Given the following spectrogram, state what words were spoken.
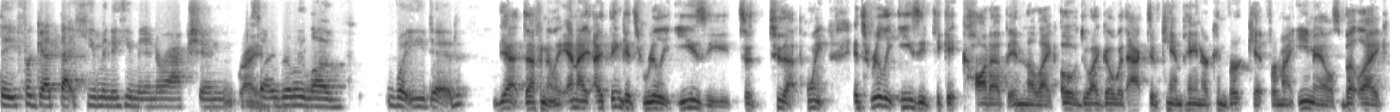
they forget that human to human interaction. Right. So I really love what you did. Yeah, definitely. And I, I, think it's really easy to to that point. It's really easy to get caught up in the like, oh, do I go with Active Campaign or ConvertKit for my emails? But like,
